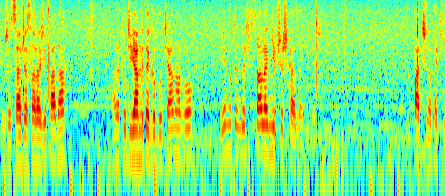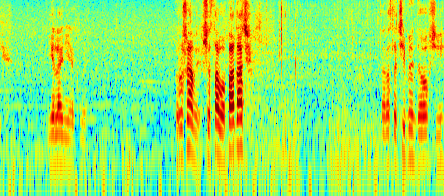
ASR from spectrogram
Także cały czas na razie pada. Ale podziwiamy tego bociana, bo jemu ten deszcz wcale nie przeszkadza, widać. Tylko patrzy na takich jeleni jak my. Ruszamy. Przestało padać. Teraz lecimy do wsi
